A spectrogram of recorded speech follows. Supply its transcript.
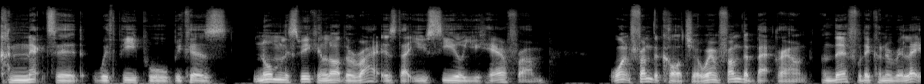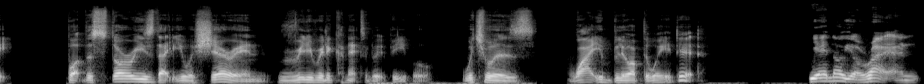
connected with people because normally speaking, a lot of the writers that you see or you hear from weren't from the culture, weren't from the background, and therefore they couldn't relate. But the stories that you were sharing really, really connected with people, which was why it blew up the way it did. Yeah, no, you're right. And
